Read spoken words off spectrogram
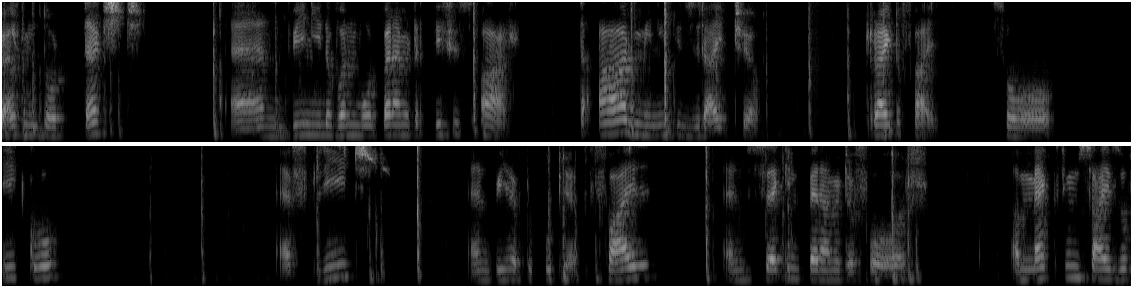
welcome.text and we need one more parameter. This is r. The r meaning is write here. Write a file. So echo f read and we have to put a file and second parameter for a maximum size of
